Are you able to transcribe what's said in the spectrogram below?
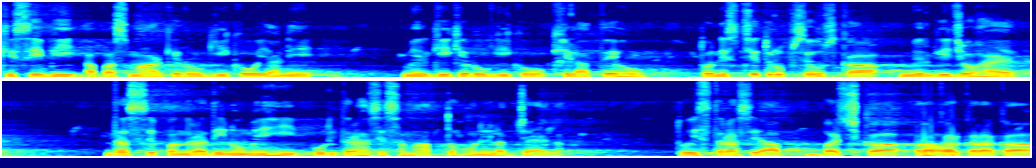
किसी भी अपस्मार के रोगी को, यानी मिर्गी के रोगी को खिलाते हो तो निश्चित रूप से उसका मिर्गी जो है 10 से 15 दिनों में ही पूरी तरह से समाप्त होने लग जाएगा। तो इस तरह से आप बच का और करा का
